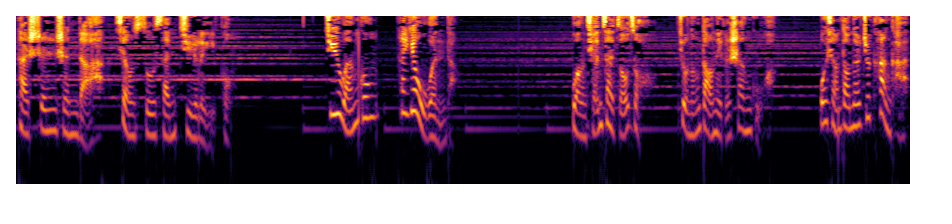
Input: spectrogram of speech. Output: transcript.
他深深的向苏三鞠了一躬。鞠完躬，他又问道：“往前再走走，就能到那个山谷。”我想到那儿去看看，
